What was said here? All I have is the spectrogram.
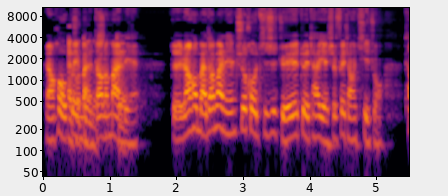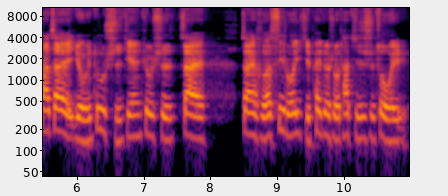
然后被买到了曼联，对，然后买到曼联之后，其实爵爷对他也是非常器重，他在有一度时间就是在在和 C 罗一起配对的时候，他其实是作为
